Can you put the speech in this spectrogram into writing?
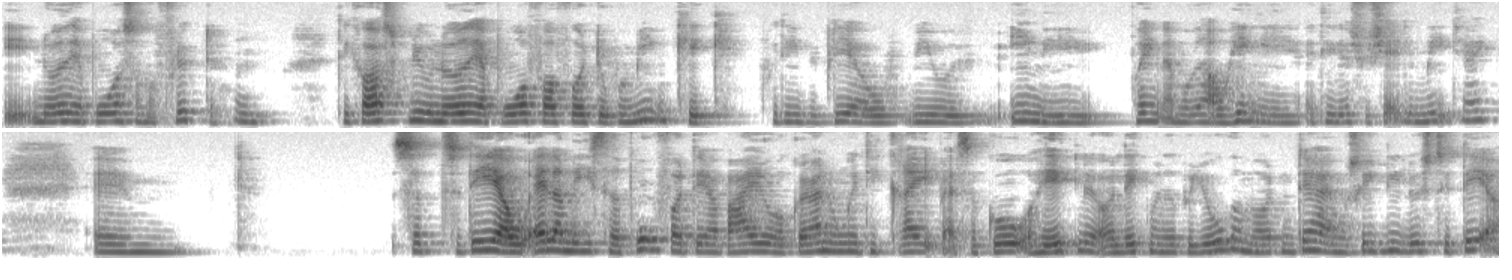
et, noget, jeg bruger som at flygte. Mm. Det kan også blive noget, jeg bruger for at få et dopaminkick. Fordi vi bliver jo, vi er jo egentlig på en eller anden måde afhængige af de der sociale medier. Ikke? Øhm, så, så det jeg jo allermest havde brug for, det var jo at gøre nogle af de greb, altså gå og hækle og lægge mig ned på yogamotten. Det har jeg måske ikke lige lyst til der,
